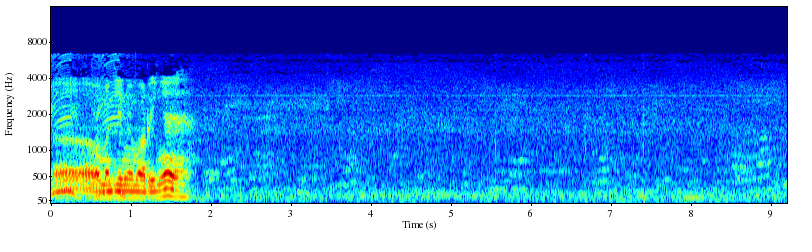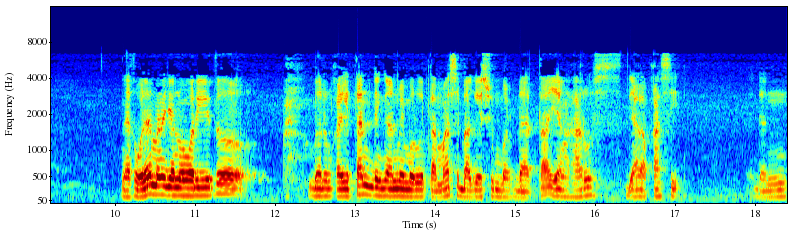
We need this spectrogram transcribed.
uh, memorinya ya Nah, kemudian manajemen memori itu berkaitan dengan memori utama sebagai sumber data yang harus dialokasi dan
